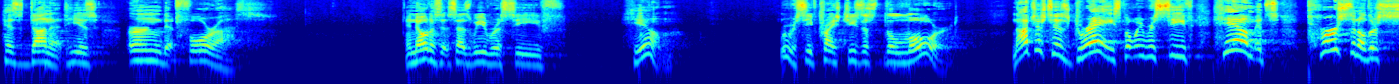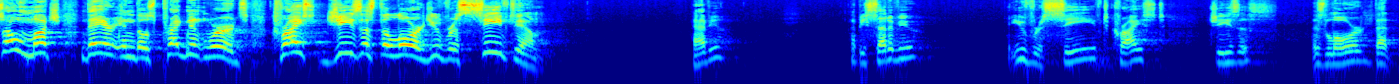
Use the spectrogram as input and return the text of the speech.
has done it, He has earned it for us. And notice it says we receive Him. We receive Christ Jesus the Lord. Not just His grace, but we receive Him. It's personal. There's so much there in those pregnant words Christ Jesus the Lord. You've received Him. Have you? That be said of you? That you've received Christ Jesus as Lord? That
